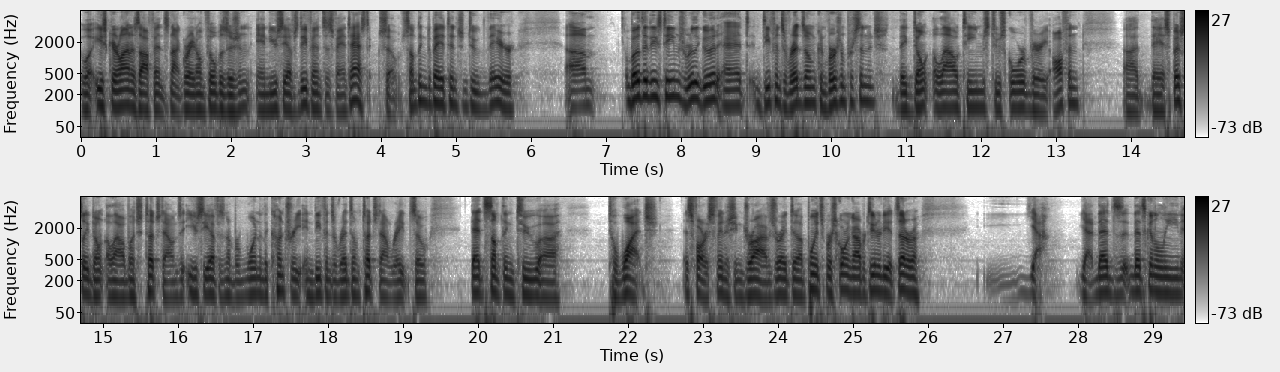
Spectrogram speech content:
well, East Carolina's offense not great on field position, and UCF's defense is fantastic. So something to pay attention to there. Um, both of these teams really good at defensive red zone conversion percentage. They don't allow teams to score very often. Uh, they especially don't allow a bunch of touchdowns. UCF is number one in the country in defensive red zone touchdown rate, so that's something to uh, to watch as far as finishing drives, right? Uh, points per scoring opportunity, etc. Yeah, yeah, that's that's going to lean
